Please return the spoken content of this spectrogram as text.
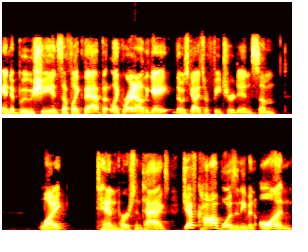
and Ibushi and stuff like that. But like right out of the gate, those guys are featured in some like ten person tags. Jeff Cobb wasn't even on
